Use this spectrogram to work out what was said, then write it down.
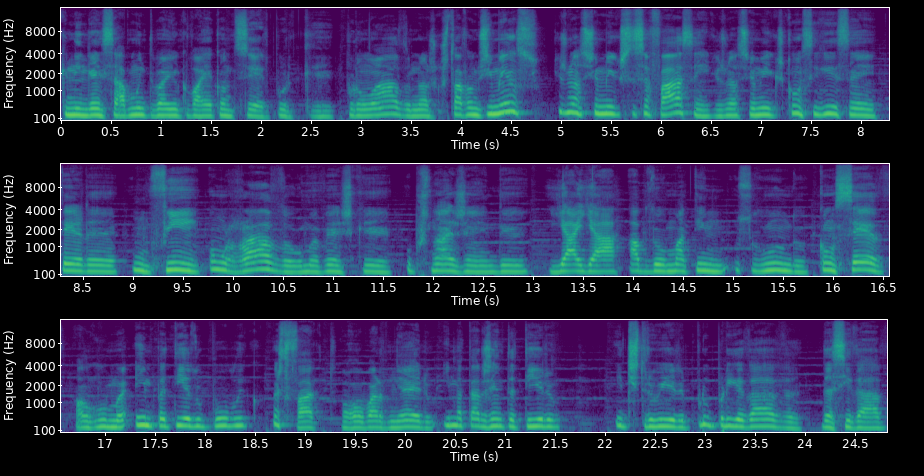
que ninguém sabe muito bem o que vai acontecer, porque por um lado nós gostávamos imenso que os nossos amigos se safassem, que os nossos amigos conseguissem ter eh, um fim honrado, uma vez que o personagem de Yahya Abdul Mateen II concede alguma empatia do público, mas de facto, roubar dinheiro e matar gente a tiro e destruir propriedade da cidade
